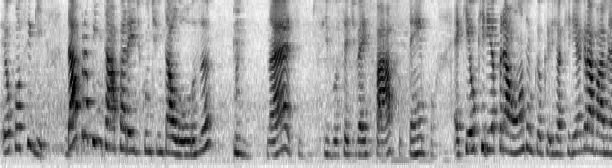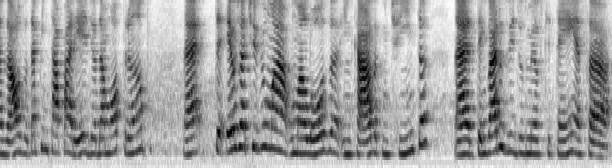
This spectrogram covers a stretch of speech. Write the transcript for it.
eu consegui. Dá para pintar a parede com tinta lousa, né? Se, se você tiver espaço, tempo. É que eu queria para ontem, porque eu já queria gravar minhas aulas, até pintar a parede, ia dar mó trampo. Né? Eu já tive uma, uma lousa em casa com tinta, né? Tem vários vídeos meus que tem essa,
